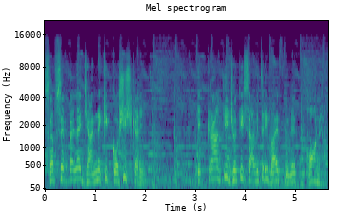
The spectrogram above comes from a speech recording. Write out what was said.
सबसे पहले जानने की कोशिश करी कि क्रांति ज्योति सावित्री बाई फुले कौन है।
